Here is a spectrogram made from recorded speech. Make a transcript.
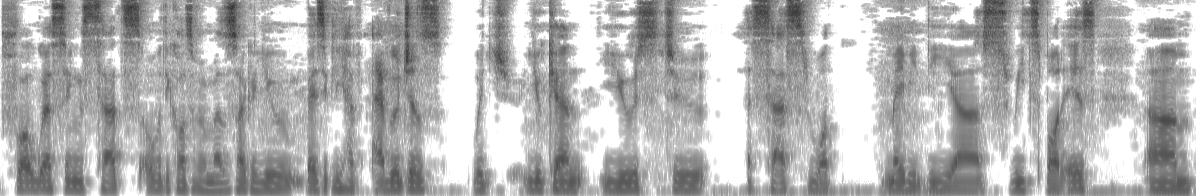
progressing sets over the course of a mesocycle, you basically have averages which you can use to assess what maybe the uh, sweet spot is. Um,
